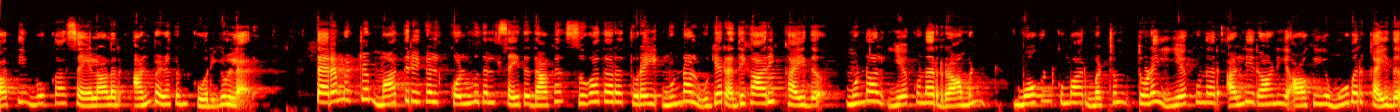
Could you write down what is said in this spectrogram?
அதிமுக செயலாளர் அன்பழகன் கூறியுள்ளார். தரமற்ற மாத்திரைகள் கொள்முதல் செய்ததாக சுகாதாரத்துறை முன்னாள் உயர் அதிகாரி கைது. முன்னாள் இயக்குனர் ராமன் மோகன்குமார் மற்றும் துணை இயக்குனர் அல்லிராணி ஆகிய மூவர் கைது.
